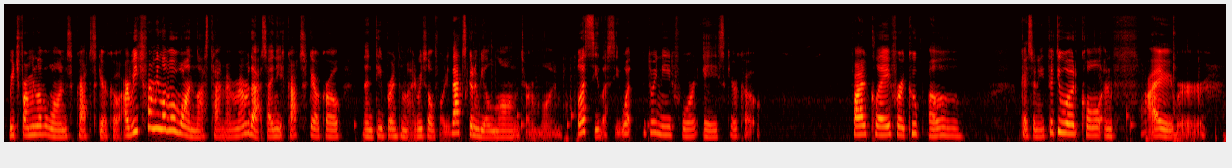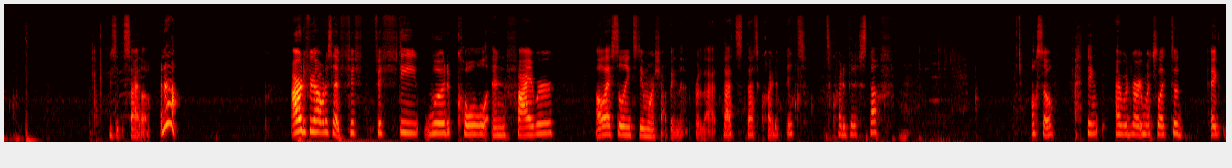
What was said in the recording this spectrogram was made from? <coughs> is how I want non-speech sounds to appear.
Reach farming level one, craft scarecrow. I reached farming level one last time. I remember that. So I need craft scarecrow, then deeper into mine. Reach level 40. That's going to be a long term one. But let's see, let's see. What, what do I need for a scarecrow? Five clay for a coop. Oh. Okay, so I need 50 wood, coal, and fiber. Is it the silo? I don't know. I already forgot what I said. 50 wood, coal, and fiber. Oh, I still need to do more shopping that for that. That's that's quite a bit. That's quite a bit of stuff. Also, I think I would very much like to. I,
